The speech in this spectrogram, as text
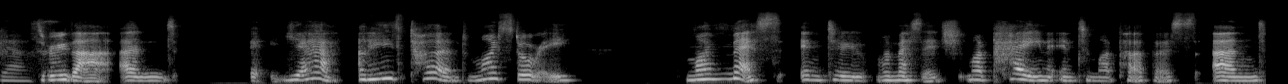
yes. through that. And it, yeah, and he's turned my story my mess into my message, my pain into my purpose. And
